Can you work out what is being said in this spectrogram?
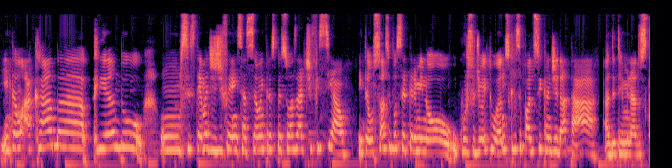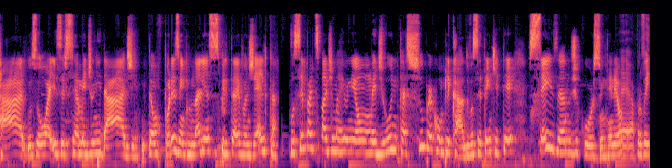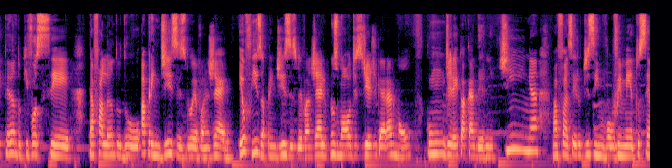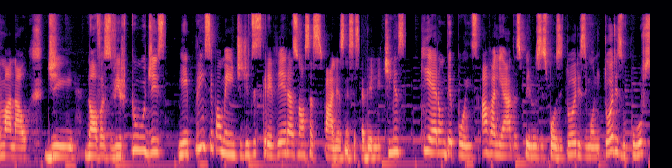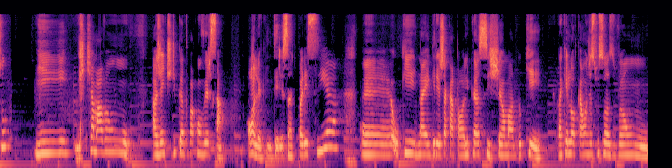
então acaba criando um sistema de diferenciação entre as pessoas artificial. Então, só se você terminou o curso de oito anos que você pode se candidatar a determinados cargos ou a exercer a mediunidade. Então, por exemplo, na Aliança Espírita Evangélica, você participar de uma reunião mediúnica é super complicado. Você tem que ter seis anos de curso, entendeu? É, aproveitando que você está falando do aprendizes do Evangelho, eu fiz aprendizes do Evangelho nos moldes de Edgar Armand, com direito à cadernetinha, a fazer o desenvolvimento semanal de novas virtudes e principalmente de descrever as nossas falhas nessas cadernetinhas que eram depois avaliadas pelos expositores e monitores do curso e chamavam a gente de canto para conversar. Olha que interessante, parecia é, o que na Igreja Católica se chama do quê? Daquele local onde as pessoas vão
